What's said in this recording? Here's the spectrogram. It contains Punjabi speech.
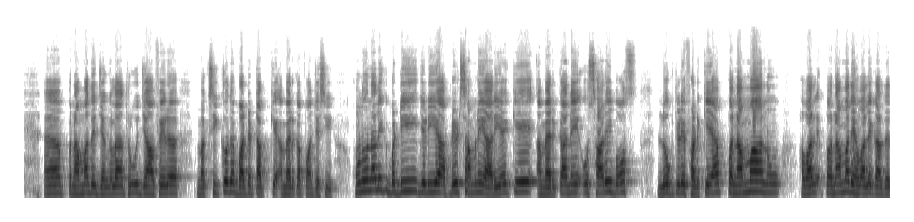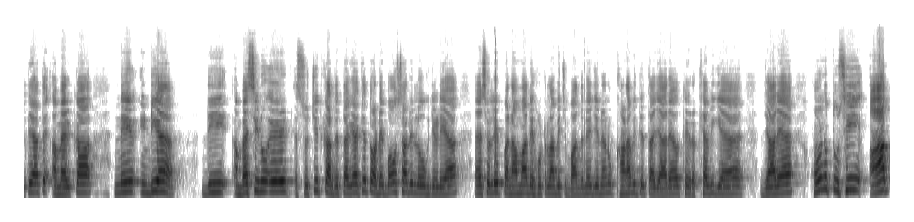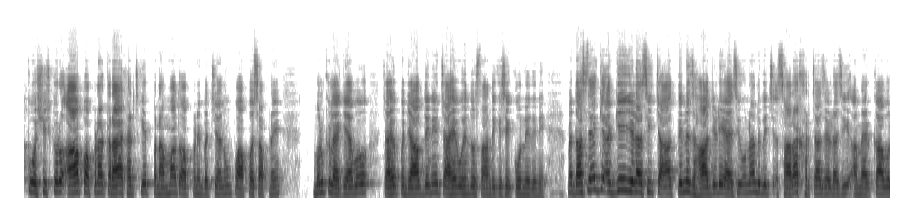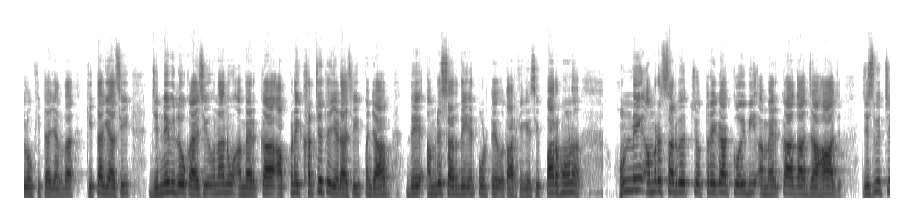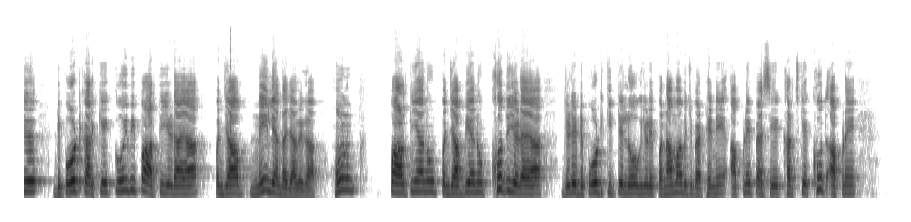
ਪਨਾਮਾ ਦੇ ਜੰਗਲਾਂ ਥਰੂ ਜਾਂ ਫਿਰ ਮੈਕਸੀਕੋ ਦੇ ਬਾਰਡਰ ਟੱਪ ਕੇ ਅਮਰੀਕਾ ਪਹੁੰਚੇ ਸੀ। ਹੁਣ ਉਹਨਾਂ ਲਈ ਇੱਕ ਵੱਡੀ ਜਿਹੜੀ ਆ ਅਪਡੇਟ ਸਾਹਮਣੇ ਆ ਰਹੀ ਹੈ ਕਿ ਅਮਰੀਕਾ ਨੇ ਉਹ ਸਾਰੇ ਬਹੁਤ ਲੋਕ ਜਿਹੜੇ ਫੜ ਕੇ ਆ ਪਨਾਮਾ ਨੂੰ ਹਵਾਲੇ, ਪਨਾਮਾ ਦੇ ਹਵਾਲੇ ਕਰ ਦਿੱਤੇ ਆ ਤੇ ਅਮਰੀਕਾ ਨੇ ਇੰਡੀਆ ਦੀ ਅੰਬੈਸੀ ਨੂੰ ਇਹ ਸੂਚਿਤ ਕਰ ਦਿੱਤਾ ਗਿਆ ਕਿ ਤੁਹਾਡੇ ਬਹੁਤ ਸਾਰੇ ਲੋਕ ਜਿਹੜੇ ਆ, ਇਸ ਵੇਲੇ ਪਨਾਮਾ ਦੇ ਹੋਟਲਾਂ ਵਿੱਚ ਬੰਦ ਨੇ, ਜਿਨ੍ਹਾਂ ਨੂੰ ਖਾਣਾ ਵੀ ਦਿੱਤਾ ਜਾ ਰਿਹਾ, ਉੱਥੇ ਰੱਖਿਆ ਵੀ ਗਿਆ ਜਾ ਰਿਹਾ ਹੁਣ ਤੁਸੀਂ ਆਪ ਕੋਸ਼ਿਸ਼ ਕਰੋ, ਆਪ ਆਪਣਾ ਕਿਰਾਇਆ ਖਰਚ ਕੇ ਪਨਾਮਾ ਤੋਂ ਆਪਣੇ ਬੱਚਿਆਂ ਨੂੰ ਵਾਪਸ ਆਪਣੇ ਮੁਲਕ ਲੈ ਕੇ ਆਵੋ, ਚਾਹੇ ਉਹ ਪੰਜਾਬ ਦੇ ਨੇ, ਚਾਹੇ ਉਹ ਹਿੰਦੁਸਤਾਨ ਦੇ ਕਿਸੇ ਕੋਨੇ ਦੇ ਨੇ। ਮੈਂ ਦੱਸ ਦਿਆਂ ਕਿ ਅੱਗੇ ਜਿਹੜਾ ਸੀ ਚਾਰ ਤਿੰਨ ਜਹਾਜ਼ ਜਿਹੜੇ ਆਏ ਸੀ, ਉਹਨਾਂ ਦੇ ਵਿੱਚ ਸਾਰਾ ਖਰਚਾ ਜਿਹੜਾ ਸੀ ਅਮਰੀਕਾ ਵੱਲੋਂ ਕੀਤਾ ਜਾਂਦਾ, ਕੀਤਾ ਗਿਆ ਸੀ। ਜਿੰਨੇ ਵੀ ਲੋਕ ਆਏ ਸੀ, ਉਹਨਾਂ ਨੂੰ ਅਮਰੀਕਾ ਆਪਣੇ ਖਰਚੇ ਤੇ ਜਿਹੜਾ ਸੀ, ਪੰਜਾਬ ਦੇ ਅੰਮ੍ਰਿਤਸਰ ਦੇ 에ਅਰਪੋਰਟ ਤੇ ਉਤਾਰ ਕੇ ਗਏ ਸੀ। ਪਰ ਹੁਣ ਹੁਣ ਨਹੀਂ ਅੰਮ੍ਰਿਤਸਰ ਵਿੱਚ ਉਤਰੇਗਾ ਕੋਈ ਵੀ ਅਮਰੀਕਾ ਦਾ ਜਹਾਜ਼, ਜਿਸ ਵਿੱਚ ਡਿਪੋਰਟ ਕਰਕੇ ਕੋਈ ਵੀ ਭਾਰਤੀ ਜਿਹੜਾ ਆ, ਪੰਜਾਬ ਨਹੀਂ ਲਿਆਂਦਾ ਜਾਵੇਗਾ। ਹੁਣ ਭਾਰਤੀਆਂ ਨੂੰ, ਪੰਜਾਬੀਆਂ ਨੂੰ ਖੁਦ ਜਿਹੜਾ ਆ ਜਿਹੜੇ ਡਿਪੋਰਟ ਕੀਤੇ ਲੋਕ ਜਿਹੜੇ ਪਨਾਮਾ ਵਿੱਚ ਬੈਠੇ ਨੇ, ਆਪਣੇ ਪੈਸੇ ਖਰਚ ਕੇ ਖੁਦ ਆਪਣੇ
